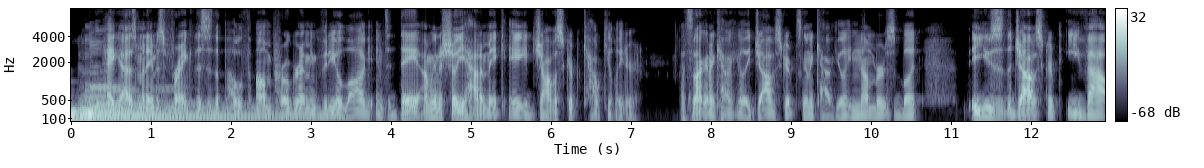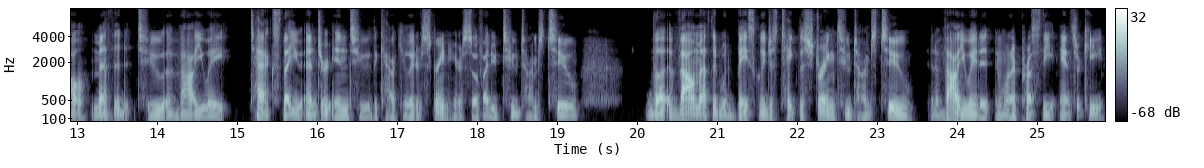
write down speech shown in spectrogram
Hey guys, my name is Frank. This is the Poth on Programming video log, and today I'm going to show you how to make a JavaScript calculator. It's not going to calculate JavaScript, it's going to calculate numbers, but it uses the JavaScript eval method to evaluate text that you enter into the calculator screen here. So if I do 2 times 2, the eval method would basically just take the string 2 times 2 and evaluate it, and when I press the answer key,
